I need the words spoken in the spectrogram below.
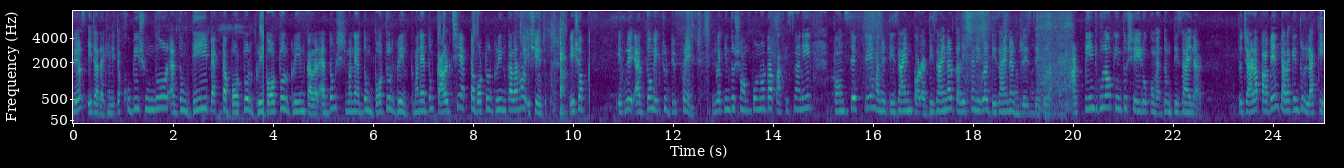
ভিউয়ার্স এটা দেখেন, এটা খুবই সুন্দর, একদম ডিপ একটা bottle green bottle green colour একদম মানে একদম বটল গ্রিন মানে একদম কালচে একটা বটল গ্রিন কালার হয় সে এইসব এগুলো একদম একটু ডিফারেন্ট এগুলো কিন্তু সম্পূর্ণটা পাকিস্তানি কনসেপ্টে মানে ডিজাইন করা ডিজাইনার কালেকশন এগুলো ডিজাইনার ড্রেস এগুলো আর প্রিন্টগুলোও কিন্তু সেই রকম একদম ডিজাইনার তো যারা পাবেন, তারা কিন্তু লাকি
